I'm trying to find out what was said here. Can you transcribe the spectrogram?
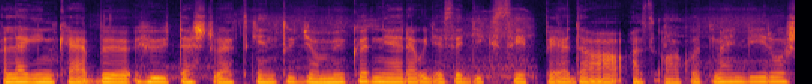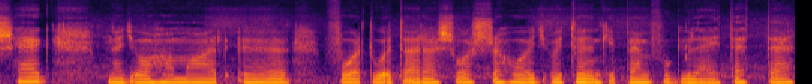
a leginkább hű testületként tudjon működni. Erre ugye ez egyik szép példa az alkotmánybíróság nagyon hamar ö, fordult arra a sorsra, hogy, hogy tulajdonképpen fogjulejtette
